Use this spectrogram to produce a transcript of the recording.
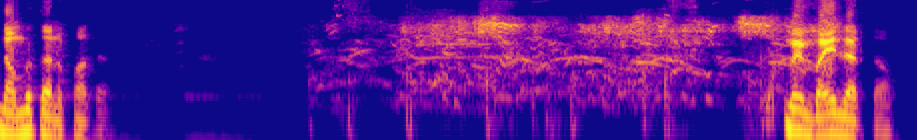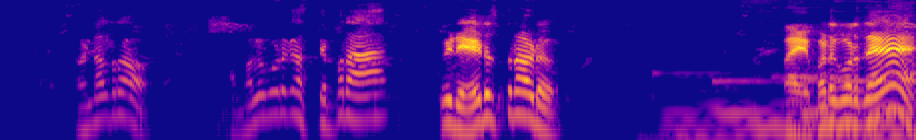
నమ్ముతాను ఫాదర్. మేము బయలుదేరుతాం. కొండలరావు కూడా కాస్త తిప్పరా. వీడు ఏడుస్తున్నాడు. భయపడకూడదే.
